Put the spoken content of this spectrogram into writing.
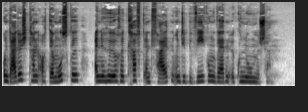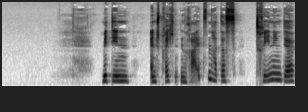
Und dadurch kann auch der Muskel eine höhere Kraft entfalten und die Bewegungen werden ökonomischer. Mit den entsprechenden Reizen hat das Training der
